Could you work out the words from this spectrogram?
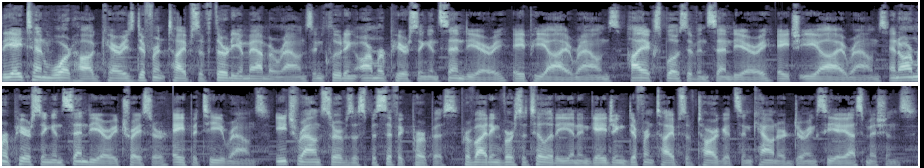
The A-10 Warthog carries different types of 30 mm rounds, including armor-piercing incendiary (API) rounds, high-explosive incendiary (HEI) rounds, and armor-piercing incendiary tracer (APT) rounds. Each round serves a specific purpose, providing versatility in engaging different types of targets encountered during CAS missions.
